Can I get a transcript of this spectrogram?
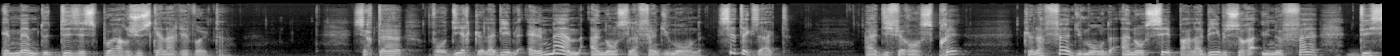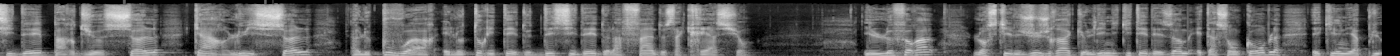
et même de désespoir jusqu'à la révolte. Certains vont dire que la Bible elle-même annonce la fin du monde. C'est exact. À différence près que la fin du monde annoncée par la Bible sera une fin décidée par Dieu seul, car lui seul a le pouvoir et l'autorité de décider de la fin de sa création. Il le fera lorsqu'il jugera que l'iniquité des hommes est à son comble et qu'il n'y a plus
